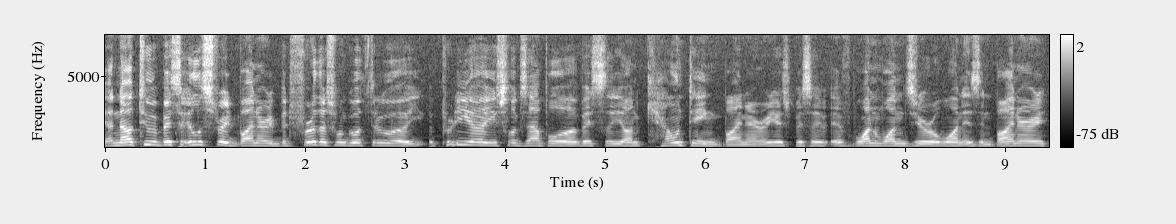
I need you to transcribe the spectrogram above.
And now to basically illustrate binary a bit further, I just want to go through a, a pretty uh, useful example uh, basically on counting binary. It's basically if 1101 is in binary,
